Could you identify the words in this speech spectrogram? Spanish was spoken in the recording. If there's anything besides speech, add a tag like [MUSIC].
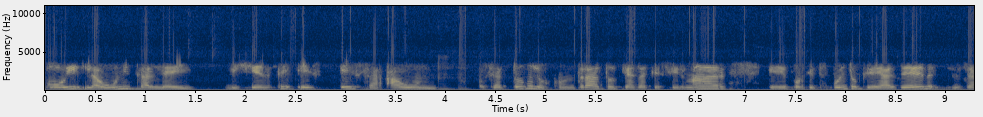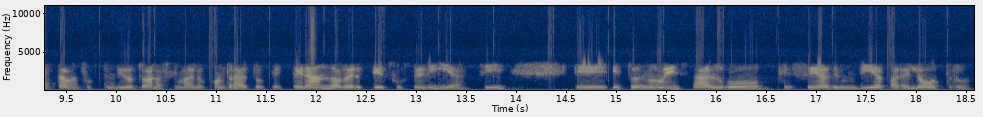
hoy la única ley vigente es esa aún. O sea, todos los contratos que haya que firmar, eh, porque te cuento que ayer ya estaban suspendidos todas las firmas de los contratos, esperando a ver qué sucedía, ¿sí? Eh, esto no es algo que sea de un día para el otro.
